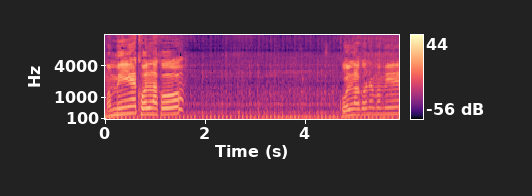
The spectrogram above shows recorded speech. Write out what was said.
મમ્મી ખોલ નાખો. ખોલ નાખો ને મમ્મી.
